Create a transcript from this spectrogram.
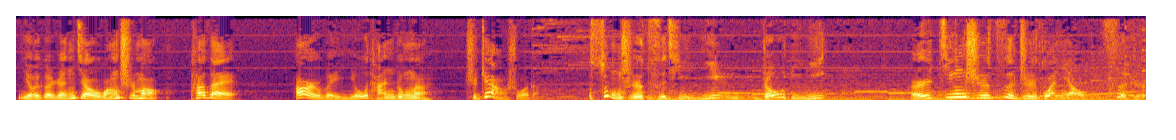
有一个人叫王世茂，他在《二尾游谈》中呢是这样说的：宋时瓷器以汝州第一。而京师自制官窑次之，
